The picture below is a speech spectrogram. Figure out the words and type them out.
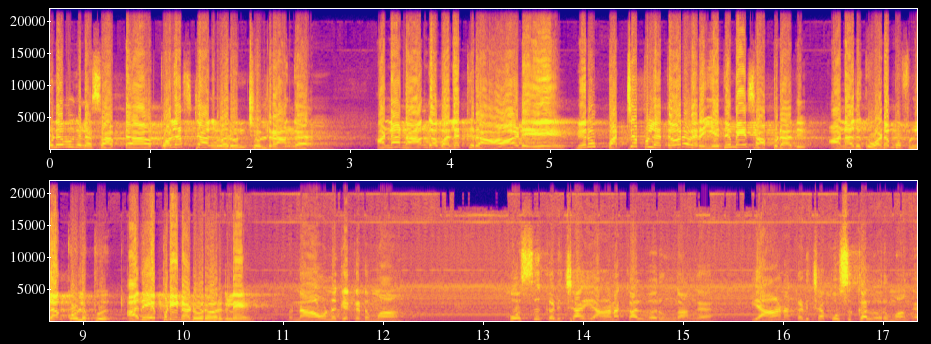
உணவுகளை சாப்பிட்டா கொலஸ்ட்ரால் வரும்னு சொல்றாங்க. ஆனா நாங்க வளர்க்குற ஆடு வெறும் பச்சை புல்ல தவிர வேற எதுவுமே சாப்பிடாது. ஆனா அதுக்கு உடம்பு ஃபுல்லா கொழுப்பு. அது எப்படி நடுவுறவர்களே நான் ஒண்ணு கேட்கட்டுமா? கொசு கடிச்சா யானைக்கால் வருங்காங்க யானை கடிச்சா கொசுக்கால் வருமாங்க.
